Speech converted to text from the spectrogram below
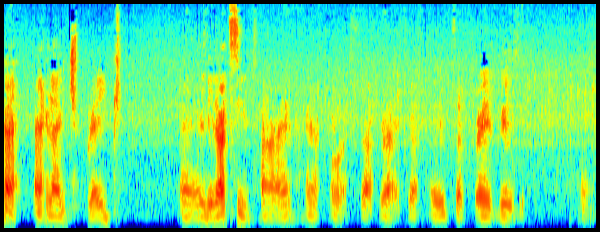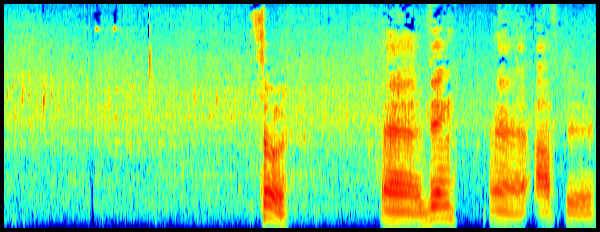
lunch break uh, relaxing time or stuff like that it's a very busy so Uh, then uh, after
